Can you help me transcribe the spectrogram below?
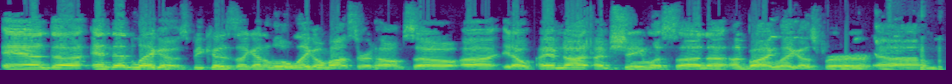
and uh, and then Legos because I got a little Lego monster at home. So uh, you know, I am not. I'm shameless on uh, on buying Legos for her. Um,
